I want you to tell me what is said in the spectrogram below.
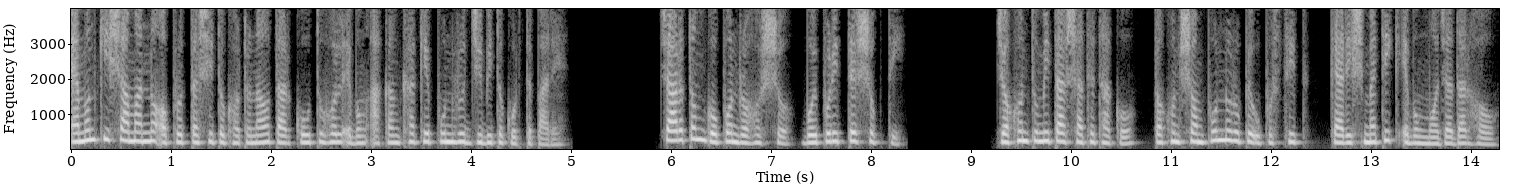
এমনকি সামান্য অপ্রত্যাশিত ঘটনাও তার কৌতূহল এবং আকাঙ্ক্ষাকে পুনরুজ্জীবিত করতে পারে। চারতম গোপন রহস্য, বৈপরীত্যের শক্তি। যখন তুমি তার সাথে থাকো, তখন সম্পূর্ণরূপে উপস্থিত, ক্যারিশম্যাটিক এবং মজাদার হও।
